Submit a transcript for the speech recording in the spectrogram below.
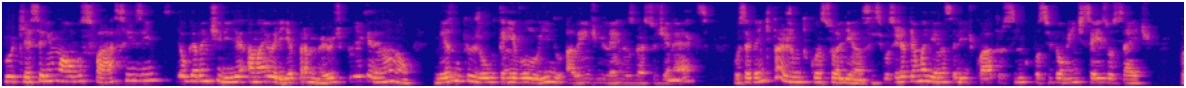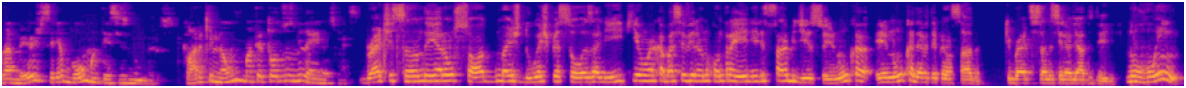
porque seriam alvos fáceis e eu garantiria a maioria para merge, porque querendo ou não, mesmo que o jogo tenha evoluído além de Millennials versus Gen X, você tem que estar junto com a sua aliança. E se você já tem uma aliança ali de 4, 5, possivelmente 6 ou 7 para merge, seria bom manter esses números. Claro que não manter todos os milênios, mas. Brett e Sunday eram só mais duas pessoas ali que iam acabar se virando contra ele, ele sabe disso. Ele nunca, ele nunca deve ter pensado que Brett Sanders seria aliado dele. No ruim,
